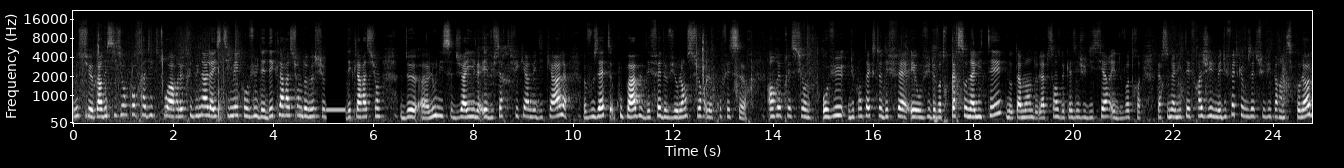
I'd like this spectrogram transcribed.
Monsieur, par décision contradictoire, le tribunal a estimé qu'au vu des déclarations de monsieur déclaration de euh, Lounis Jaïl et du certificat médical, vous êtes coupable des faits de violence sur le professeur en répression, au vu du contexte des faits et au vu de votre personnalité, notamment de l'absence de casier judiciaire et de votre personnalité fragile, mais du fait que vous êtes suivi par un psychologue,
